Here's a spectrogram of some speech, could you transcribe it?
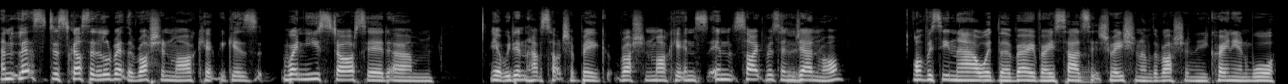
And let's discuss a little bit the Russian market because when you started, um, yeah, we didn't have such a big Russian market in in Cyprus in general. Obviously, now with the very very sad situation of the Russian and Ukrainian war,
